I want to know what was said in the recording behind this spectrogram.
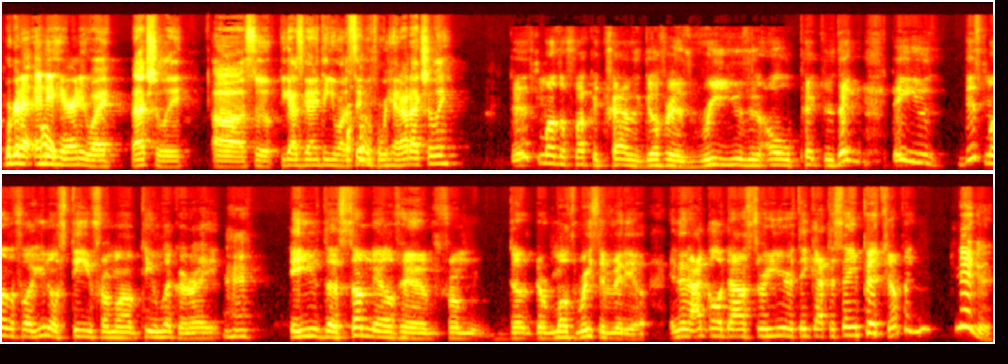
we're gonna end Oh. it here anyway. Actually, uh, so you guys got anything you want to say before we head out? Actually, This motherfucker Travis Gafford is reusing old pictures. They they use this motherfucker. You know Steve from um, Team Liquid, right? Mhm. They used the thumbnail of him from the, the most recent video, and then I go down three years. They got the same picture. I'm like, nigga,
